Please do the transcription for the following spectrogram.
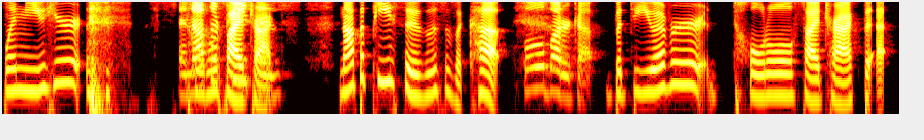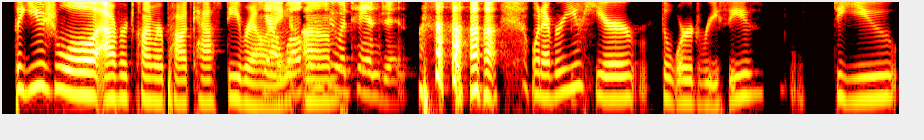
when you hear and not the sidetrack pieces. not the pieces this is a cup Full buttercup. but do you ever total sidetrack the the usual average climber podcast derailing Yeah, welcome um, to a tangent. whenever you hear the word Reese's, do you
